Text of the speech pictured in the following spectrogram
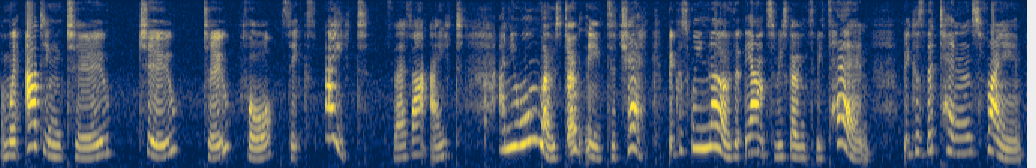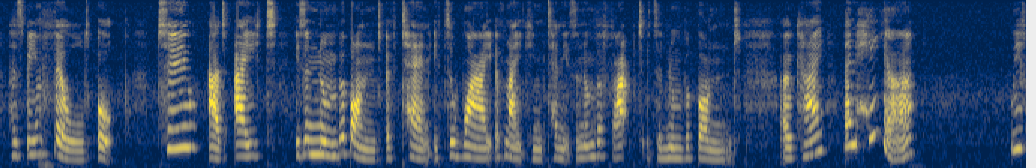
And we're adding 2, 2, 2, 4, 6, 8. So there's our 8. And you almost don't need to check because we know that the answer is going to be 10 because the tens frame has been filled up. 2 add 8 is a number bond of 10. It's a way of making 10. It's a number fact. It's a number bond. Okay? Then here We've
